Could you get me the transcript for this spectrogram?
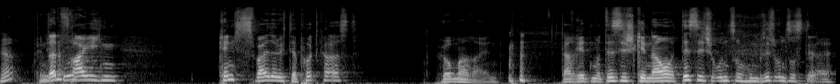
Ja. Und dann frage ich ihn, kennst du zwei durch der Podcast? Hör mal rein. Da reden wir, das ist genau, das ist unser Hum, das ist unser Style.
